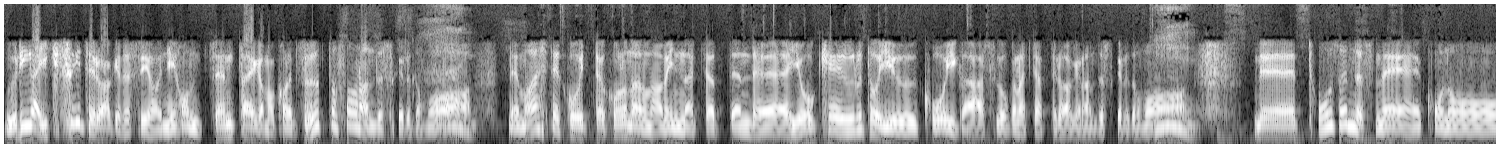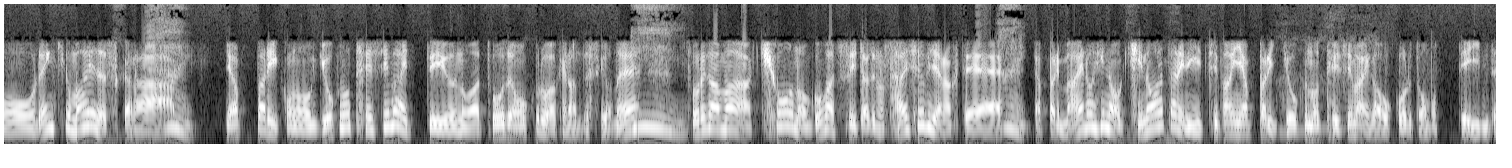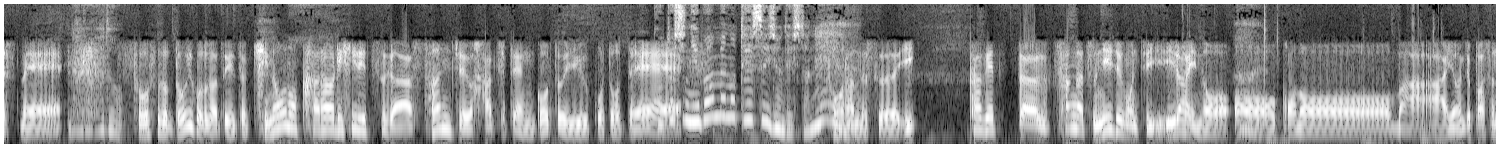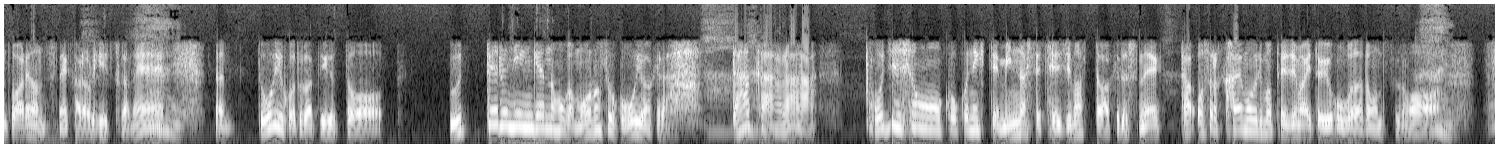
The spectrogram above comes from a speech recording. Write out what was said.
売りが行き過ぎてるわけですよ、日本全体が。まあ、これずっとそうなんですけれども、はい、でましてこういったコロナの波になっちゃってんで、余計売るという行為がすごくなっちゃってるわけなんですけれども、で、当然ですね、この連休前ですから、はい、やっぱりこの玉の手仕舞いっていうのは当然起こるわけなんですよね。えー、それがまあ今日の5月1日の最終日じゃなくて、はい、やっぱり前の日の昨日あたりに一番やっぱり玉の手仕舞いが起こると思っていいんですね。そうするとどういうことかというと、昨日の空売り比率が38.5ということで、今年2番目の低水準でしたね。そうなんです。ヶ月、3月25日以来の、はい、この、まあ、40%割れなんですね、カロリー比率がね、はい。どういうことかというと、売ってる人間の方がものすごく多いわけだ。だから、ポジションをここに来てみんなして手締まったわけですね。おそらく買いも売りも手締まいという方向だと思うんですけども、はい、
